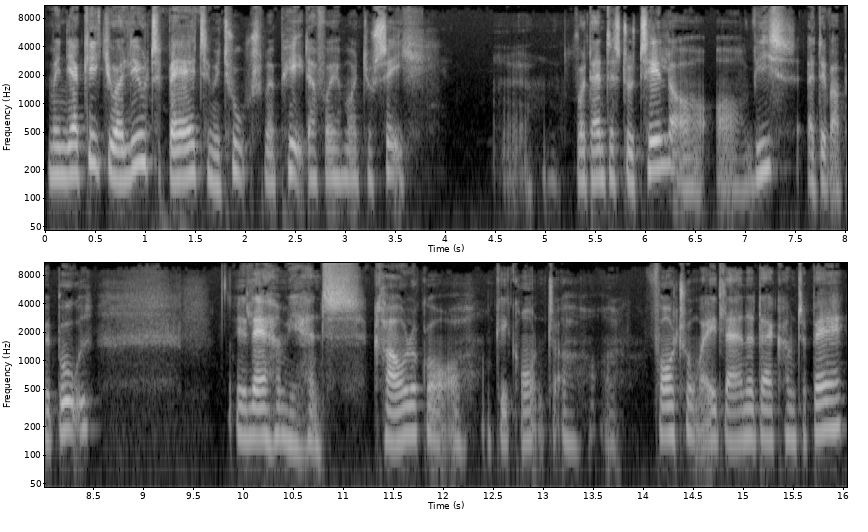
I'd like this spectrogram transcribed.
Men jeg gik jo alligevel tilbage til mit hus med Peter, for jeg måtte jo se, øh, hvordan det stod til, og, og vise, at det var beboet. Jeg lagde ham i hans kravlegård og, gik rundt og foretog mig et eller andet, da jeg kom tilbage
